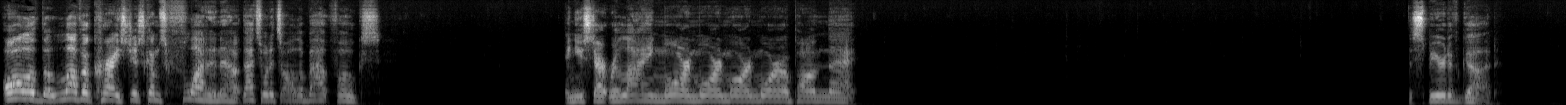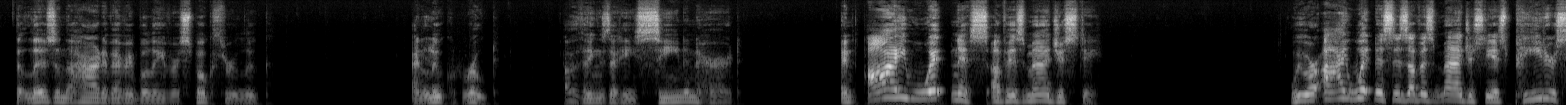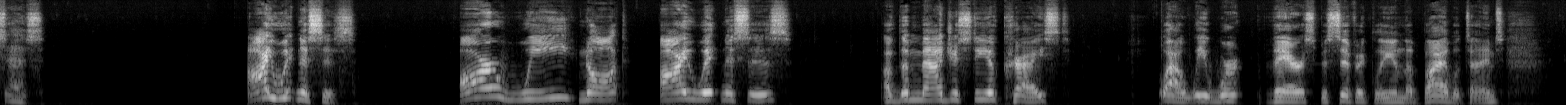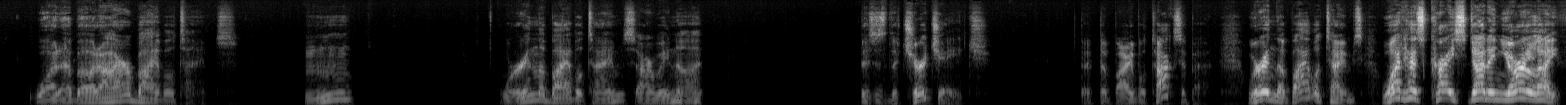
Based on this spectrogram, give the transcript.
All of the love of Christ just comes flooding out. That's what it's all about, folks. And you start relying more and more and more and more upon that. The Spirit of God that lives in the heart of every believer spoke through Luke. And Luke wrote of things that he's seen and heard. An eyewitness of his majesty. We were eyewitnesses of his majesty, as Peter says. Eyewitnesses. Are we not eyewitnesses of the majesty of Christ? Well, we weren't there specifically in the Bible times. What about our Bible times? Hmm? We're in the Bible times, are we not? This is the church age that the Bible talks about. We're in the Bible times. What has Christ done in your life?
